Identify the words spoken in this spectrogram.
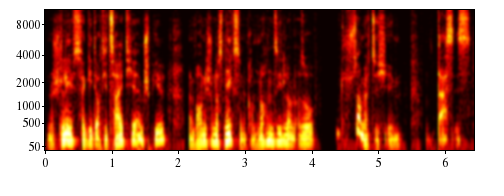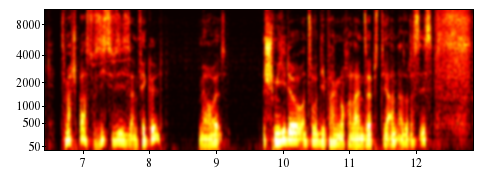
wenn du schläfst, vergeht auch die Zeit hier im Spiel. Und dann bauen die schon das nächste. Und dann kommt noch ein Siedler und also das sammelt sich eben. Und das ist, das macht Spaß. Du siehst, wie sich das entwickelt. Mehr Holz. Schmiede und so, die fangen noch allein selbst hier an. Also das ist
